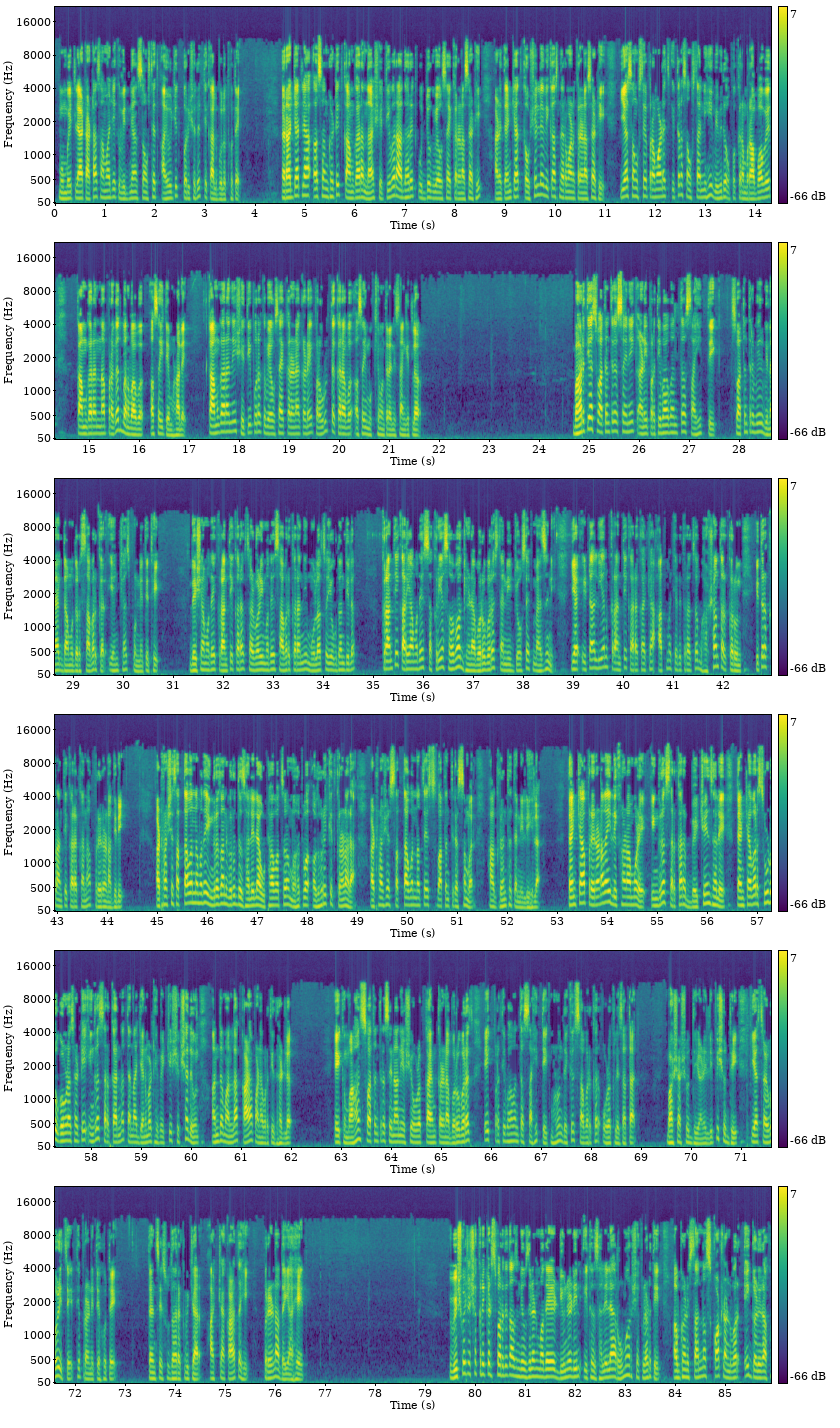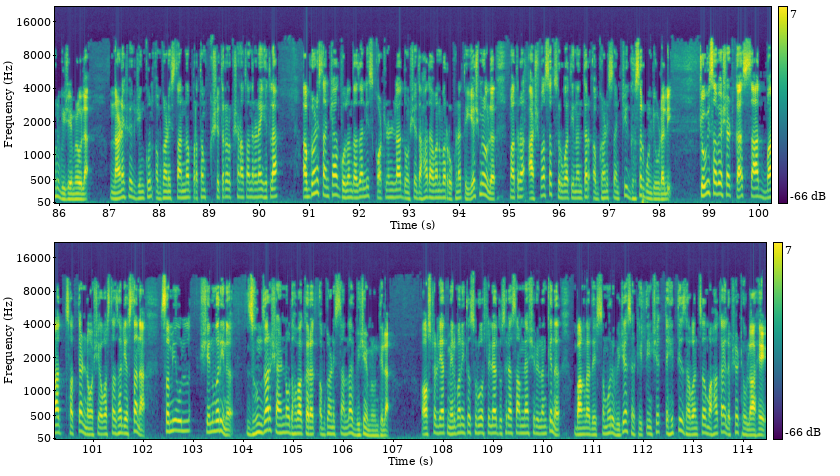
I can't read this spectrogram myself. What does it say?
मुंबईतल्या टाटा सामाजिक विज्ञान संस्थेत आयोजित परिषदेत ते काल बोलत होते. राज्यातल्या असंघटित कामगारांना शेतीवर आधारित उद्योग व्यवसाय करण्यासाठी आणि त्यांच्यात कौशल्य विकास निर्माण करण्यासाठी या संस्थेप्रमाणेच इतर संस्थांनीही विविध उपक्रम राबवावेत कामगारांना प्रगत बनवावं असंही ते म्हणाले. कामगारांनी शेतीपूरक व्यवसाय करण्याकडे प्रवृत्त करावं असंही मुख्यमंत्र्यांनी सांगितलं. भारतीय स्वातंत्र्य सैनिक आणि प्रतिभावंत साहित्यिक स्वातंत्र्यवीर विनायक दामोदर सावरकर यांच्याच पुण्यतिथी. देशामध्ये क्रांतिकारक चळवळीमध्ये सावरकरांनी मोलाचं योगदान दिलं. क्रांतिकार्यामध्ये सक्रिय सहभाग घेण्याबरोबरच त्यांनी जोसेफ मॅझनी या इटालियन क्रांतिकारकाच्या आत्मचरित्राचं भाषांतर करून इतर क्रांतिकारकांना प्रेरणा दिली. अठराशे सत्तावन्नमध्ये इंग्रजांविरुद्ध झालेल्या उठावाचं महत्त्व अधोरेखित करणारा अठराशे सत्तावन्नचे स्वातंत्र्य समर हा ग्रंथ त्यांनी लिहिला. त्यांच्या प्रेरणादायी लिखाणामुळे इंग्रज सरकार बेचैन झाले. त्यांच्यावर सूड उगवण्यासाठी इंग्रज सरकारनं त्यांना जन्मठेपेची शिक्षा देऊन अंदमानला काळ्या पाण्यावरती धाडलं. एक महान स्वातंत्र्य सेनानी अशी ओळख कायम करण्याबरोबरच एक प्रतिभावंत साहित्यिक म्हणून देखील सावरकर ओळखले जातात. भाषाशुद्धी आणि लिपीशुद्धी या चळवळीचे ते प्रणेते होते. त्यांचे सुधारक विचार आजच्या काळातही प्रेरणादायी आहेत. विश्वचषक क्रिकेट स्पर्धेत आज न्यूझीलंडमध्ये ड्युनेडिन इथं झालेल्या रोमहर्षक लढतीत अफगाणिस्ताननं स्कॉटलंडवर एक गडी राखून विजय मिळवला. नाणेफेक जिंकून अफगाणिस्ताननं प्रथम क्षेत्ररक्षणाचा निर्णय घेतला. अफगाणिस्तानच्या गोलंदाजांनी स्कॉटलंडला दोनशे दहा धावांवर रोखण्यात यश मिळवलं. मात्र आश्वासक सुरुवातीनंतर अफगाणिस्तानची घसरगुंडी उडाली. चोवीसाव्या षटकात सात बाद सत्त्याण्णव अशी अवस्था झाली असताना समीउल शेनवरीनं झुंजार शहाण्णव धावा करत अफगाणिस्तानला विजय मिळवून दिला. ऑस्ट्रेलियात मेलबर्न इथं सुरू असलेल्या दुसऱ्या सामन्यात श्रीलंकेनं बांगलादेशसमोर विजयासाठी तीनशे तेहतीस धावांचं महाकाय लक्ष ठेवलं आहे.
